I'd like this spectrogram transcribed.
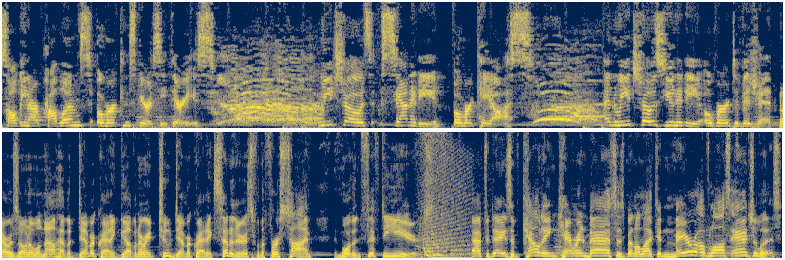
solving our problems over conspiracy theories. We chose sanity over chaos. And we chose unity over division. Arizona will now have a Democratic governor and two Democratic senators for the first time in more than 50 years. After days of counting, Karen Bass has been elected mayor of Los Angeles.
